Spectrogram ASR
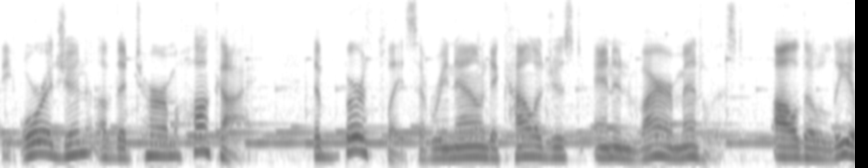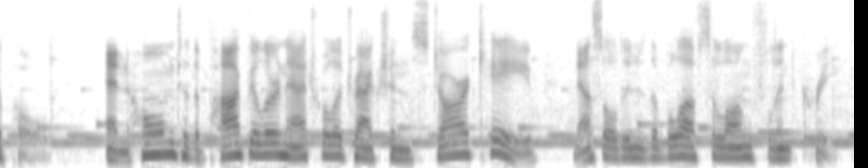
the origin of the term Hawkeye, the birthplace of renowned ecologist and environmentalist Aldo Leopold and home to the popular natural attraction Star Cave nestled into the bluffs along Flint Creek.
